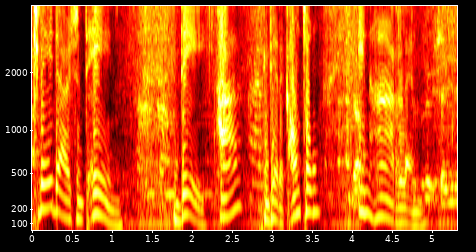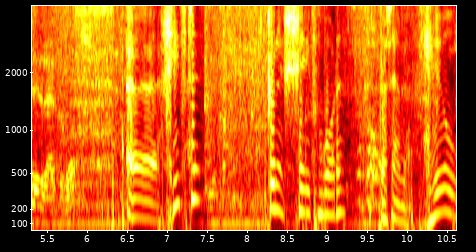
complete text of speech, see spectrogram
2001 DA Dirk Anton in Haarlem. Eh, giften kunnen gegeven worden. Daar zijn we heel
